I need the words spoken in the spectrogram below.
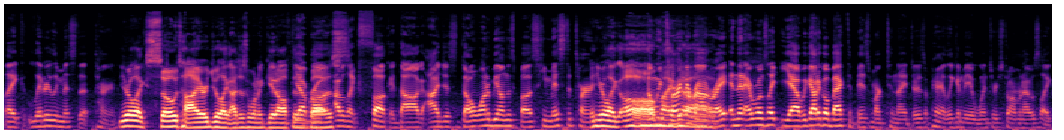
Like literally missed the turn. You're like so tired. You're like, I just want to get off this yeah, bro. bus. I was like, fuck it, dog. I just don't want to be on this bus. He missed the turn. and you're like, oh and we my turned god. around, right? And then everyone's like, "Yeah, we got to go back to Bismarck tonight. There's apparently gonna be a winter storm." And I was like,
